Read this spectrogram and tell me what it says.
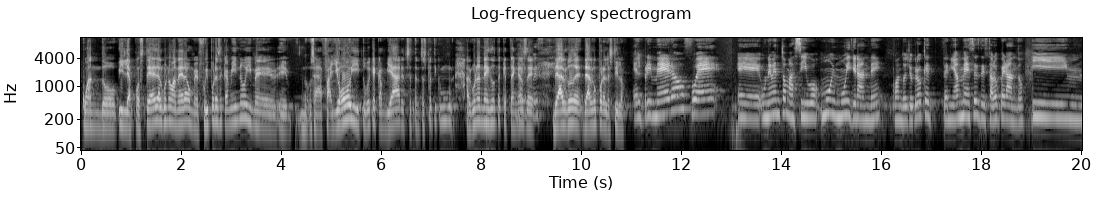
cuando y le aposté de alguna manera o me fui por ese camino y me, eh, no, o sea, falló y tuve que cambiar, etcétera. Entonces platícame un- alguna anécdota que tengas de, pues. de algo de, de algo por el estilo. El primero fue eh, un evento masivo muy, muy grande, cuando yo creo que tenía meses de estar operando. Y, mm,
